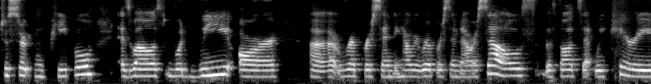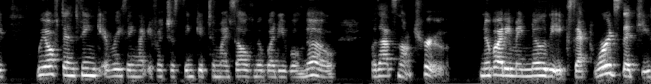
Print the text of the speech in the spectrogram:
to certain people, as well as what we are uh, representing, how we represent ourselves, the thoughts that we carry. We often think everything like if I just think it to myself, nobody will know. But that's not true nobody may know the exact words that you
